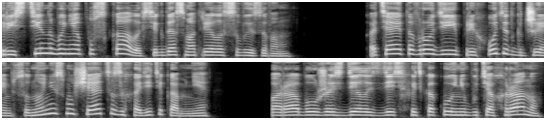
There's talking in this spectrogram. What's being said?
Кристина бы не опускала, всегда смотрела с вызовом. Хотя это вроде и приходит к Джеймсу, но не смущается заходить и ко мне. Пора бы уже сделать здесь хоть какую-нибудь охрану,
